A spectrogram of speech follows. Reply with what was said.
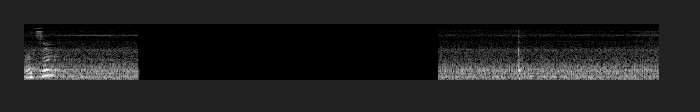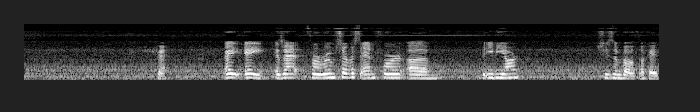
That's it. Okay. Hey, hey, is that for room service and for um, the EDR? She's in both. Okay.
